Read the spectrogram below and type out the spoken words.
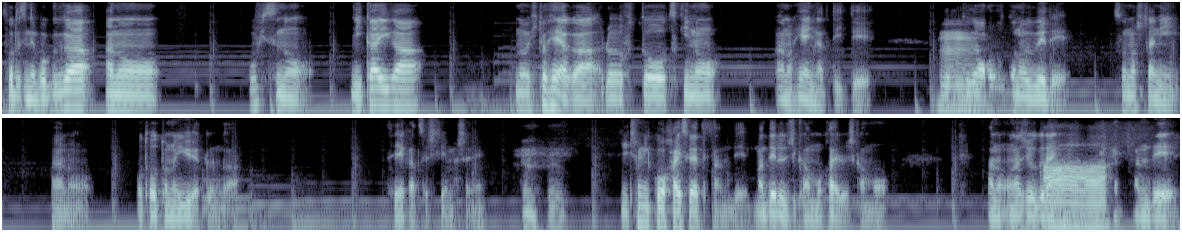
そうですね。僕が、あの、オフィスの2階が、の一部屋がロフト付きのあの部屋になっていて、僕がロフトの上で、その下に、あの、弟のゆうやくんが生活していましたね。うんうん一緒にこう配送やってたんで、まあ、出る時間も帰る時間もあの同じぐらいの時間なんで、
